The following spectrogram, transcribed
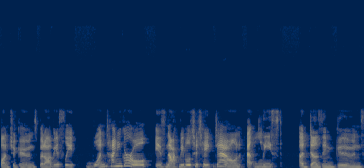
bunch of goons, but obviously one tiny girl is not able to take down at least a dozen goons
